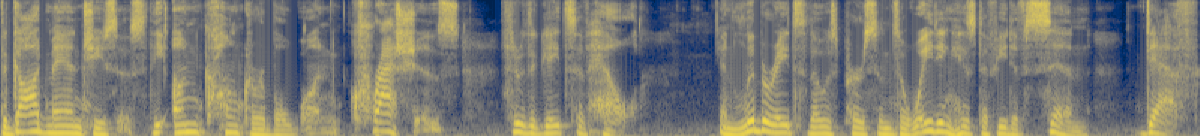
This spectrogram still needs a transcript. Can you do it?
The God man Jesus, the unconquerable one, crashes through the gates of hell and liberates those persons awaiting his defeat of sin, death,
